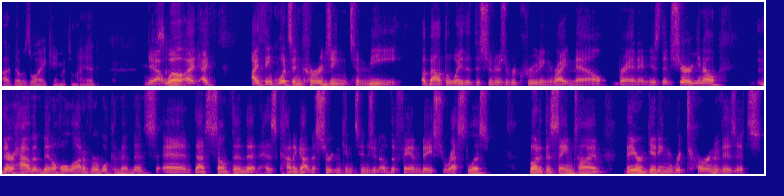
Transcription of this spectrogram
I that was why it came into my head. Yeah, So- well, I, I I think what's encouraging to me about the way that the Sooners are recruiting right now, Brandon, is that sure, you know, there haven't been a whole lot of verbal commitments, and that's something that has kind of gotten a certain contingent of the fan base restless. But at the same time, they are getting return visits,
